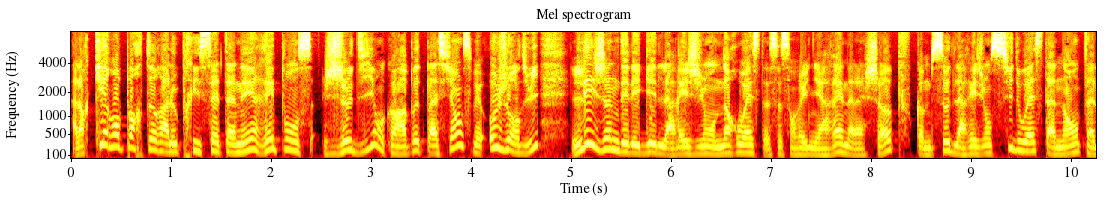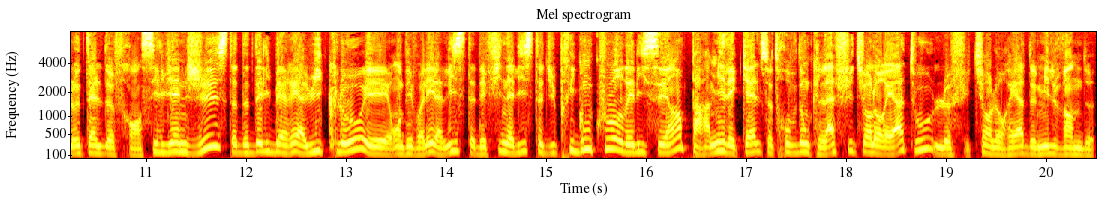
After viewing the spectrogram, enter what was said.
Alors, qui remportera le prix cette année? Réponse jeudi, encore un peu de patience, mais aujourd'hui, les jeunes délégués de la région nord-ouest se sont réunis à Rennes à la Chope, comme ceux de la région sud-ouest à Nantes, à l'Hôtel de France. Ils viennent juste de délibérer à huis clos et ont dévoilé la liste des finalistes du prix Goncourt des lycéens, parmi lesquels se trouve donc la future lauréate ou le futur lauréat 2022.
